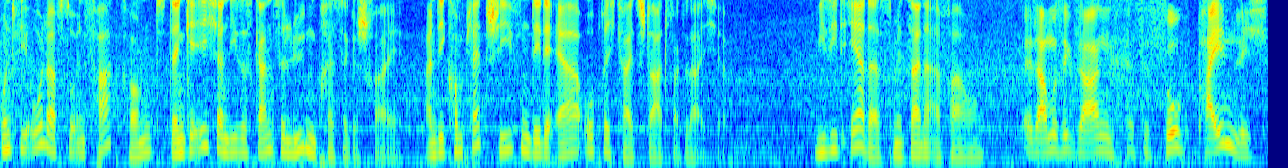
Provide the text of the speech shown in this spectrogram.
Und wie Olaf so in Fahrt kommt, denke ich an dieses ganze Lügenpressegeschrei, an die komplett schiefen DDR-Obrigkeitsstaat-Vergleiche. Wie sieht er das mit seiner Erfahrung? Äh, da muss ich sagen, es ist so peinlich,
